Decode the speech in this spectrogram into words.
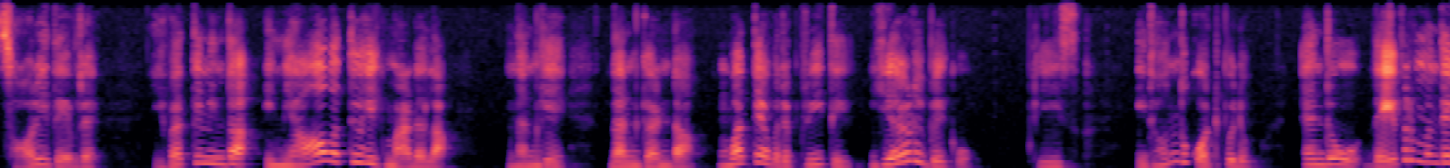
ಸಾರಿ ದೇವ್ರೆ, ಇವತ್ತಿನಿಂದ ಇನ್ಯಾವತ್ತೂ ಹೀಗೆ ಮಾಡಲ್ಲ. ನನಗೆ ನನ್ನ ಗಂಡ ಮತ್ತು ಅವರ ಪ್ರೀತಿ ಎರಡು ಬೇಕು. ಪ್ಲೀಸ್, ಇದೊಂದು ಕೊಟ್ಬಿಡು. ಎಂದು ದೇವರ ಮುಂದೆ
